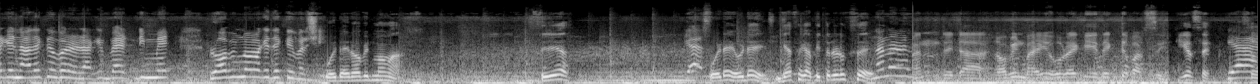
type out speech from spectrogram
রাকিব না দেখতে পারে রাকিব ভাইয়ের টিমমেট রবিন মামাকে দেখতে পারছি ওইটাই রবিন মামা। সিরিয়াস. ওইটাই ওইটাই। গেছে গা ভিতরে ঢুকছে? না না না। যেটা রবিন ভাই ওরা কি দেখতে পারছি? ঠিক আছে? তো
